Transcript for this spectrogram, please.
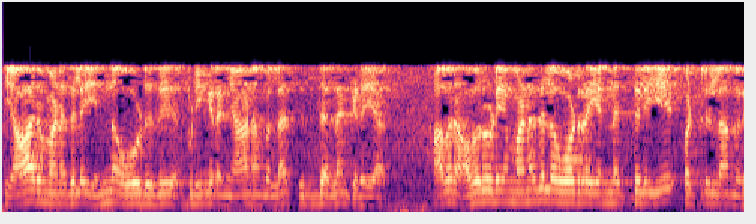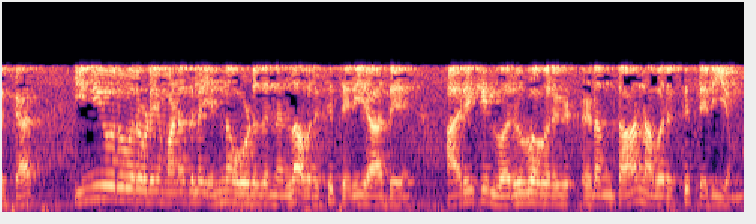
யார் மனதில் என்ன ஓடுது அப்படிங்கிற ஞானம் எல்லாம் சித்தெல்லாம் கிடையாது. அவர் அவருடைய மனதில் ஓடுற எண்ணத்திலேயே பற்றில்லாமல் இருக்கார். இனியொருவருடைய மனதுல என்ன ஓடுதுன்னு அவருக்கு தெரியாது. அருகில் வருபவர்களிடம்தான் அவருக்கு தெரியும்.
